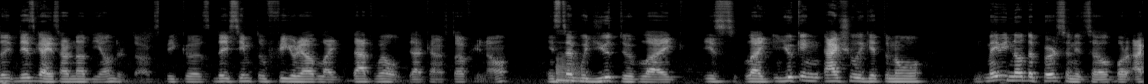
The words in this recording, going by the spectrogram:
th- these guys are not the underdogs because they seem to figure out like that well that kind of stuff, you know. Instead Mhm. with YouTube, like is like you can actually get to know maybe not the person itself, but a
